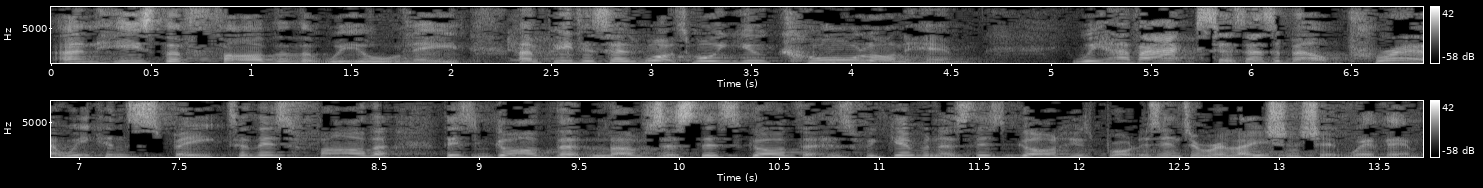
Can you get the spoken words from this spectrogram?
And he's the father that we all need. And Peter says, What? Well, you call on him. We have access. That's about prayer. We can speak to this Father, this God that loves us, this God that has forgiven us, this God who's brought us into relationship with Him.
